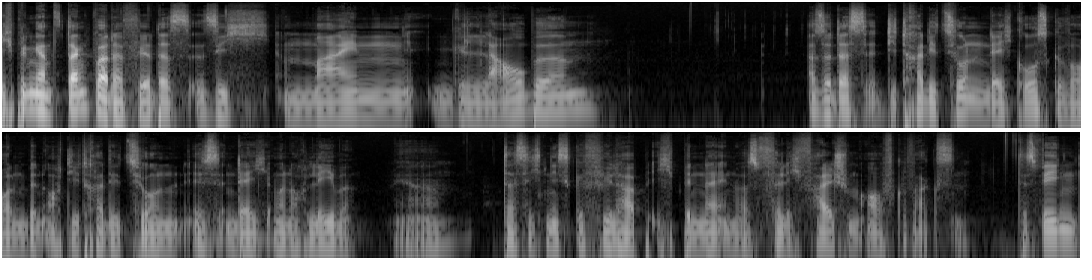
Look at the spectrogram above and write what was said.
Ich bin ganz dankbar dafür, dass sich mein Glaube, also dass die Tradition, in der ich groß geworden bin, auch die Tradition ist, in der ich immer noch lebe. Ja, dass ich nicht das Gefühl habe, ich bin da in was völlig Falschem aufgewachsen. Deswegen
